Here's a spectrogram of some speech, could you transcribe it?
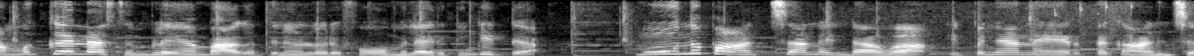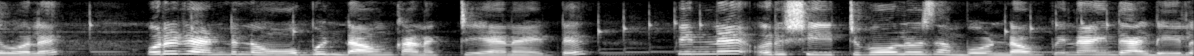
നമുക്ക് തന്നെ അസംബിൾ ചെയ്യാൻ പാകത്തിനുള്ള ഒരു ഫോമിലായിരിക്കും കിട്ടുക. മൂന്ന് പാർട്സാണ് ഉണ്ടാവുക. ഇപ്പം ഞാൻ നേരത്തെ കാണിച്ച പോലെ ഒരു രണ്ട് നോബ് ഉണ്ടാവും കണക്ട് ചെയ്യാനായിട്ട്. പിന്നെ ഒരു ഷീറ്റ് പോലെ ഒരു സംഭവം ഉണ്ടാവും. പിന്നെ അതിന്റെ അടിയിൽ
